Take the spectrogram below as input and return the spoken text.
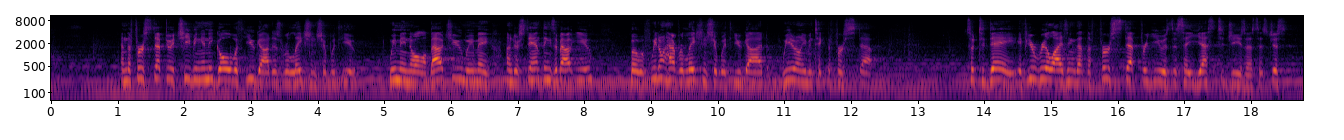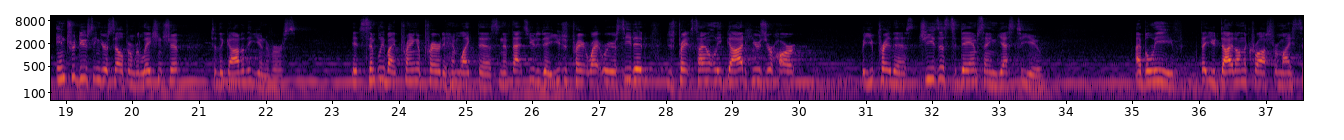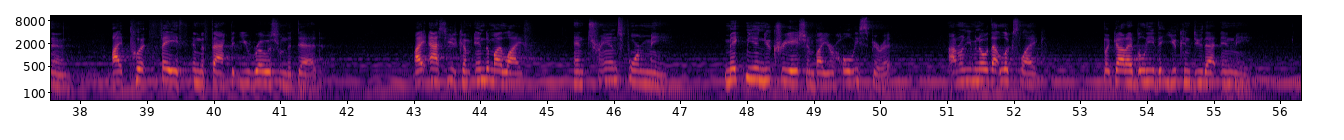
And the first step to achieving any goal with you, God, is relationship with you. We may know all about you, we may understand things about you, but if we don't have relationship with you, God, we don't even take the first step. So today, if you're realizing that the first step for you is to say yes to Jesus, it's just introducing yourself in relationship to the God of the universe. It's simply by praying a prayer to Him like this. And if that's you today, you just pray it right where you're seated. You just pray it silently. God hears your heart. But you pray this Jesus, today I'm saying yes to you. I believe that you died on the cross for my sin. I put faith in the fact that you rose from the dead. I ask you to come into my life and transform me. Make me a new creation by your Holy Spirit. I don't even know what that looks like, but God, I believe that you can do that in me.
